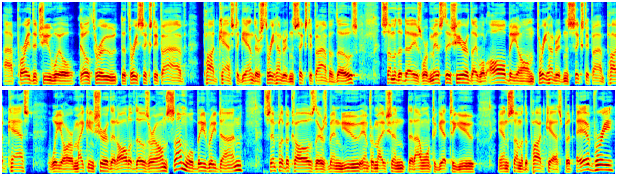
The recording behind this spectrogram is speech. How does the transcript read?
I pray that you will go through the 365 podcast again. There's 365 of those. Some of the days were missed this year. They will all be on 365 podcasts. We are making sure that all of those are on. Some will be redone simply because there's been new information that I want to get to you in some of the podcasts. But every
